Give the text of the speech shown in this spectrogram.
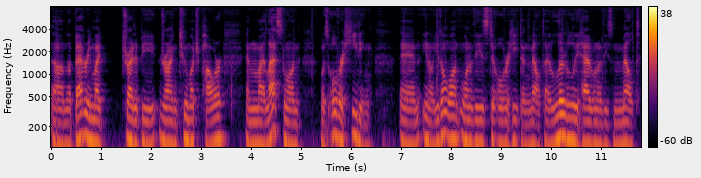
um, the battery might try to be drawing too much power. And my last one was overheating. And you know, you don't want one of these to overheat and melt. I literally had one of these melt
